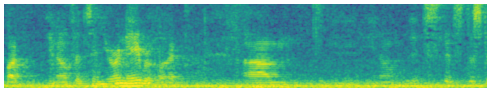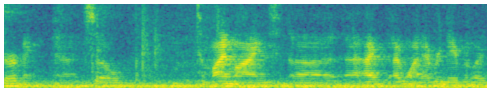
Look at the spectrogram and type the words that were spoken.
But, you know, if it's in your neighborhood, um, you know, it's, it's disturbing. So, to my mind, uh, I, I want every neighborhood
